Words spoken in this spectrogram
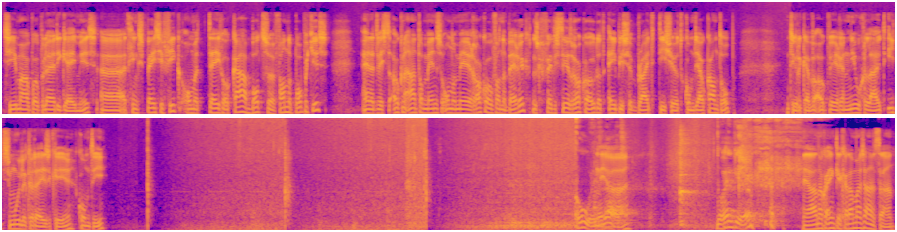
Zie je maar hoe populair die game is. Eh, het ging specifiek om het tegen elkaar botsen van de poppetjes. En het wisten ook een aantal mensen, onder meer Rocco van den Berg. Dus gefeliciteerd Rocco, dat epische Bright t-shirt komt jouw kant op. Natuurlijk hebben we ook weer een nieuw geluid. Iets moeilijker deze keer. Komt-ie. Oeh, inderdaad. Ja, Nog één keer. ja, nog één keer. Ga daar maar eens aan staan.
